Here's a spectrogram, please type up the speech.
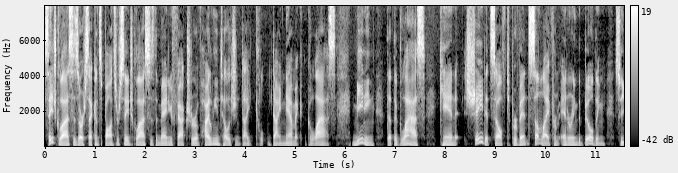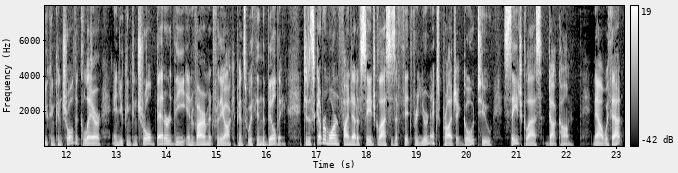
Sage Glass is our second sponsor. Sage Glass is the manufacturer of highly intelligent dy- dynamic glass, meaning that the glass can shade itself to prevent sunlight from entering the building so you can control the glare and you can control better the environment for the occupants within the building. To discover more and find out if Sage Glass is a fit for your next project, go to sageglass.com. Now, with that,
